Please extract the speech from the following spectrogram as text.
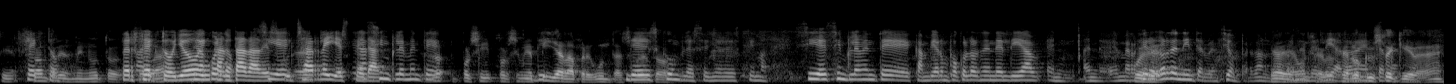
Perfecto. minutos. Perfecto, yo encantada de, escucharle y esperar. simplemente... por, si, por si me pilla la pregunta. Descumple, señor Estima. Sí, es simplemente cambiar un poco el orden del día, en, me refiero al orden de intervención, perdón. el orden del día, lo que usted quiera. ¿eh?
